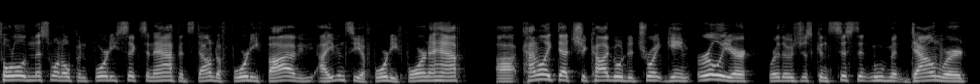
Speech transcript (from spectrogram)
Total in this one open 46 and a half. It's down to 45. I even see a 44 and a half. Uh, kind of like that Chicago Detroit game earlier, where there was just consistent movement downward.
